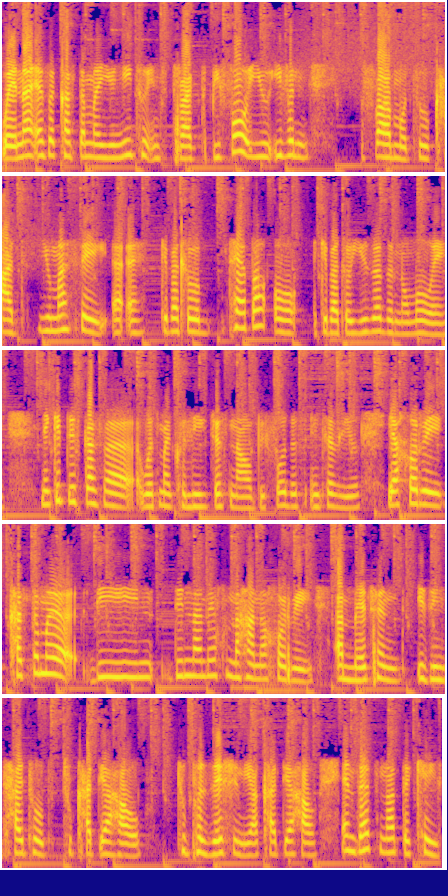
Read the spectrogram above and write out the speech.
When as a customer you need to instruct before you even fa motho card you must say uh, uh, ke batlo tapa or ke batlo use the normal way. Ne ke discuss uh, with my colleague just now before this interview ya gore customer di di na le go nagana gore a merchant is entitled to cut ya how to possession ya card ya hao and that's not the case.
